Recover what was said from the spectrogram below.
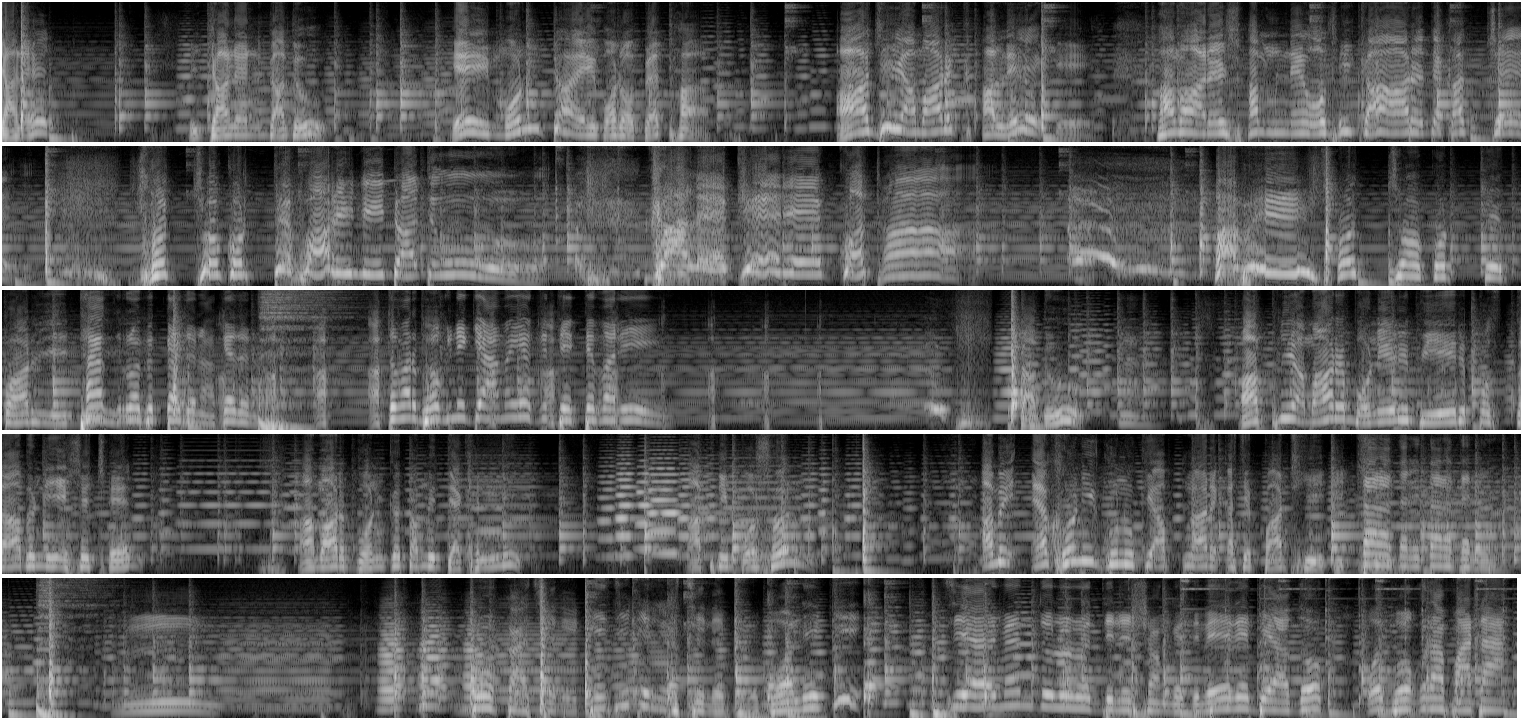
জানেন জানেন দাদু এই মনটাই বড় ব্যথা। আজই আমার খালেকে আমার সামনে অধিকার দেখাচ্ছে। সহ্য করতে পারিনি দাদু। খালেকের এ কথা। আমি সহ্য করতে পারি থাক রবি কেঁদো না কেঁদো না। তোমার ভগ্নিকে আমি একটু দেখতে পারি। দাদু। আপনি আমার বোনের বিয়ের প্রস্তাব নিয়ে এসেছেন। আমার বোনকে তো আপনি দেখেননি। আপনি বসুন। আমি এখনই গুনুকে আপনার কাছে পাঠিয়ে দিচ্ছি। তাড়াতাড়ি তাড়াতাড়ি। বোকা ছেলে ডিজিটালের ছেলে বলে। কি? চেয়ারম্যান দুলুর উদ্দিনের সঙ্গে দেবে। রে বেয়াদব ওই ভোকরা পাটা।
